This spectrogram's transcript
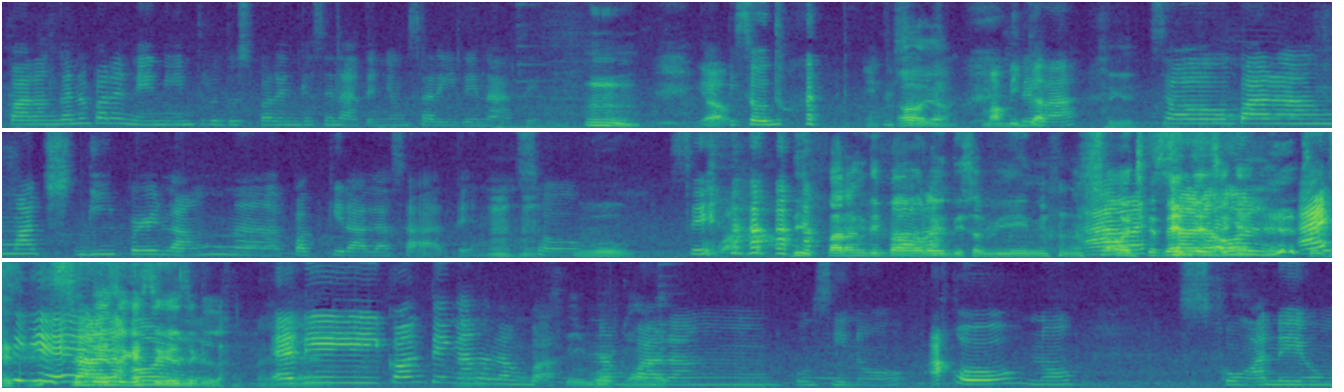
parang ganun pa rin eh, ini-introduce pa rin kasi natin yung sarili natin. Mm. Yup. Episode 1, Oh, yeah. Mabigat. ba? Sige. So, parang much deeper lang na pagkilala sa atin. Mhm. So, Wow. si... Wow. Di, parang di pa ako Ah. ready sabihin yung Ah, sa audience. sana sige. all. Ay, sige! Sige, sige, all. sige, sige lang. Eh di, konting ano lang ba? We'll it. parang kung sino ako, no? Kung ano yung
